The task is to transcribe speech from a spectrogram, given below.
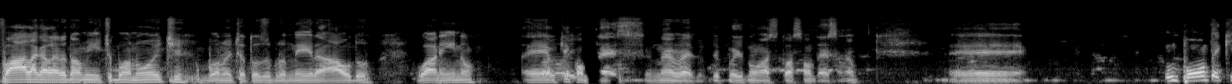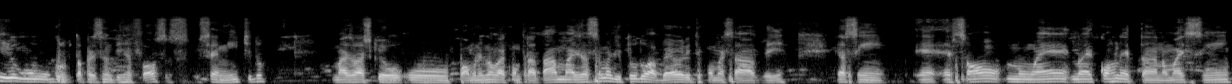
Fala galera do Amit, boa noite. Boa noite a todos, Bruneira, Aldo, Guarino. É o que acontece, né, velho? Depois de uma situação dessa, né? É... Um ponto é que o grupo tá precisando de reforços, isso é nítido, mas eu acho que o, o Palmeiras não vai contratar, mas acima de tudo o Abel ele tem que começar a ver que assim, é, é, só não é não é cornetando, mas sim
